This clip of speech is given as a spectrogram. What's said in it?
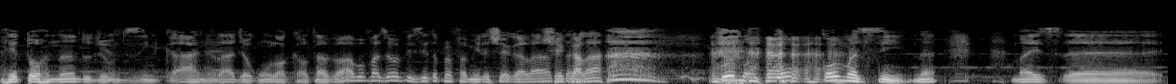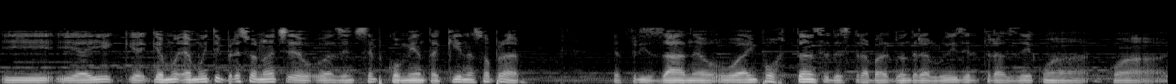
retornando de um desencarne lá de algum local, tá? Ah, vou fazer uma visita para a família. Chega lá. Chega tá, lá. Como, como, assim, né? Mas é, e, e, aí é, é, muito impressionante. A gente sempre comenta aqui, né? Só para é frisar né, a importância desse trabalho do André Luiz, ele trazer com a, com a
